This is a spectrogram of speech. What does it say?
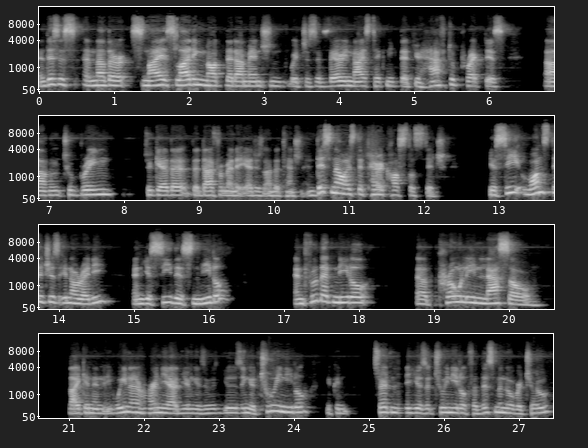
And this is another sliding knot that I mentioned, which is a very nice technique that you have to practice um, to bring together the diaphragmatic edges under tension. And this now is the pericostal stitch. You see one stitch is in already, and you see this needle. And through that needle, a Prolene lasso, like in an inguinal hernia, using a Tuohy needle. You can certainly use a Tuohy needle for this maneuver too.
